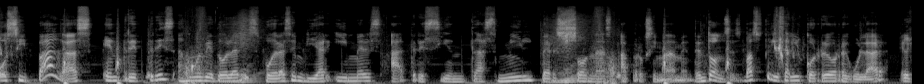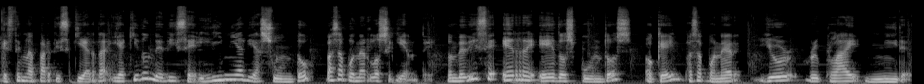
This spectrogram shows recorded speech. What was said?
O si pagas entre 3 a 9 dólares podrás enviar emails a 300 mil personas aproximadamente. Entonces vas a utilizar el correo regular, el que está en la parte izquierda y aquí donde dice línea de asunto vas a poner lo siguiente. Donde dice RE dos puntos, ok, vas a poner your reply needed,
